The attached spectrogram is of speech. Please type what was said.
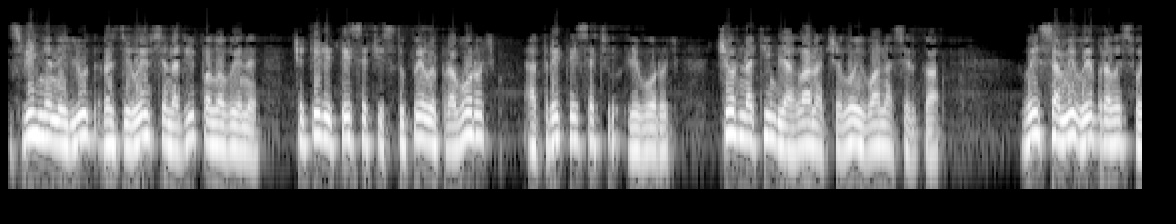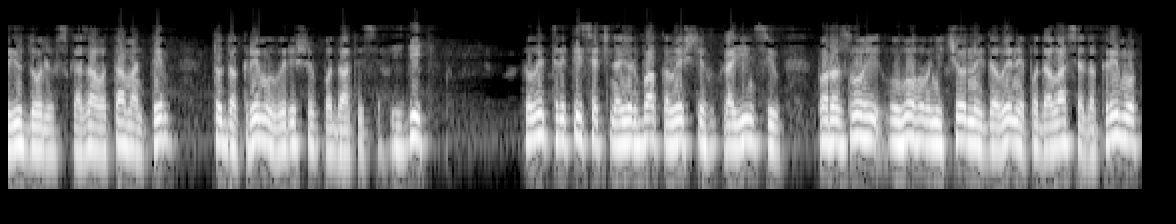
Звільнений люд розділився на дві половини. Чотири тисячі ступили праворуч, а три тисячі ліворуч. Чорна тінь лягла на чоло Івана Сірка. Ви самі вибрали свою долю, сказав отаман тим, хто до Криму вирішив податися. Йдіть. Коли тритисячна юрба колишніх українців по розлогі улоговані Чорної долини подалася до Криму,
